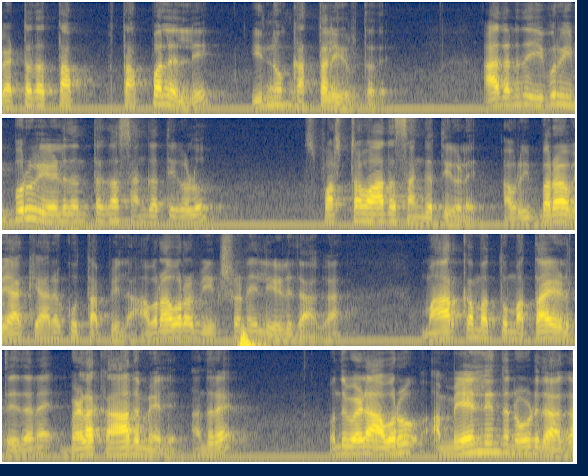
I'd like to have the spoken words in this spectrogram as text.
ಬೆಟ್ಟದ ತಪ್ ತಪ್ಪಲಲ್ಲಿ ಇನ್ನೂ ಕತ್ತಲೆ ಇರ್ತದೆ. ಆದ್ದರಿಂದ ಇವರು ಇಬ್ಬರು ಹೇಳಿದಂತಹ ಸಂಗತಿಗಳು ಸ್ಪಷ್ಟವಾದ ಸಂಗತಿಗಳೇ. ಅವರಿಬ್ಬರ ವ್ಯಾಖ್ಯಾನಕ್ಕೂ ತಪ್ಪಿಲ್ಲ. ಅವರವರ ವೀಕ್ಷಣೆಯಲ್ಲಿ ಹೇಳಿದಾಗ ಮಾರ್ಕ ಮತ್ತು ಮತ ಹೇಳ್ತಾ ಇದ್ದಾನೆ ಬೆಳಕಾದ ಮೇಲೆ. ಅಂದರೆ ಒಂದು ವೇಳೆ ಅವರು ಆ ಮೇಲಿನಿಂದ ನೋಡಿದಾಗ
